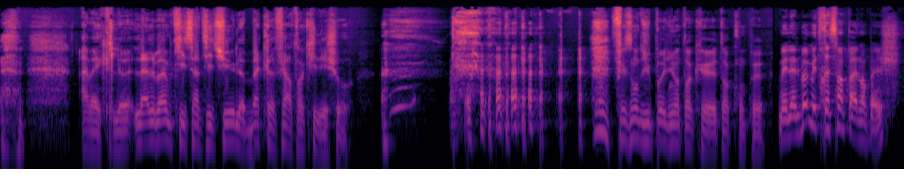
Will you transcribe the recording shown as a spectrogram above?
Avec l'album qui s'intitule Battre le fer tant qu'il est chaud. Faisons du pognon tant que tant qu'on peut. Mais l'album est très sympa, n'empêche.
